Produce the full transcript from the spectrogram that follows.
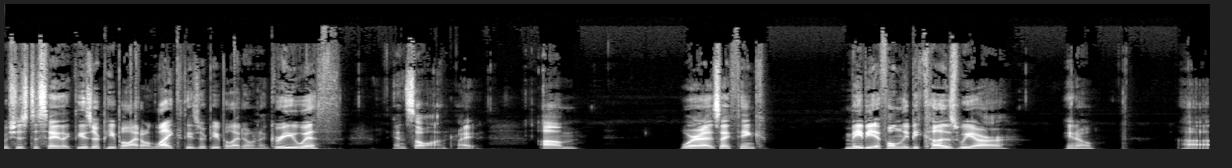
which is to say like these are people I don't like, these are people I don't agree with, and so on, right? Um, whereas I think maybe if only because we are, you know, uh,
